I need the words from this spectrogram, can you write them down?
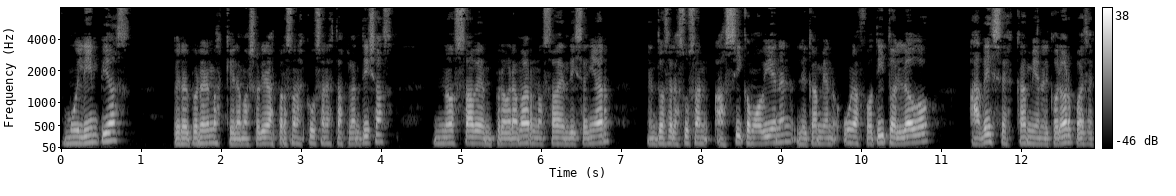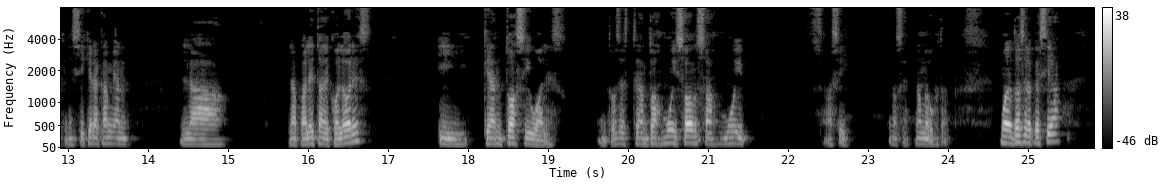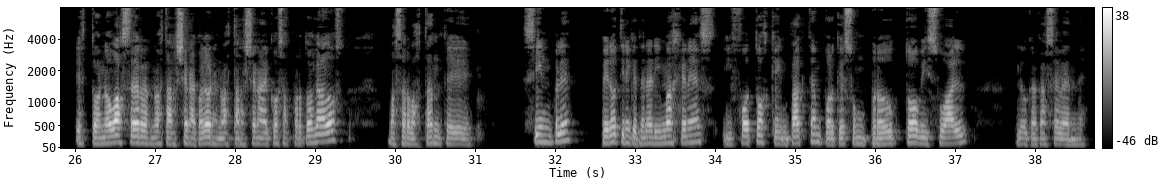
muy limpias, pero el problema es que la mayoría de las personas que usan estas plantillas no saben programar, no saben diseñar, entonces las usan así como vienen, le cambian una fotito, el logo, a veces cambian el color, puede ser que ni siquiera cambian la, la paleta de colores y quedan todas iguales. Entonces quedan todas muy sonsas, muy así no sé, no me gustan. Bueno, entonces lo que decía, esto no va a ser, no va a estar llena de colores, no va a estar llena de cosas por todos lados, va a ser bastante simple, pero tiene que tener imágenes y fotos que impacten porque es un producto visual lo que acá se vende.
